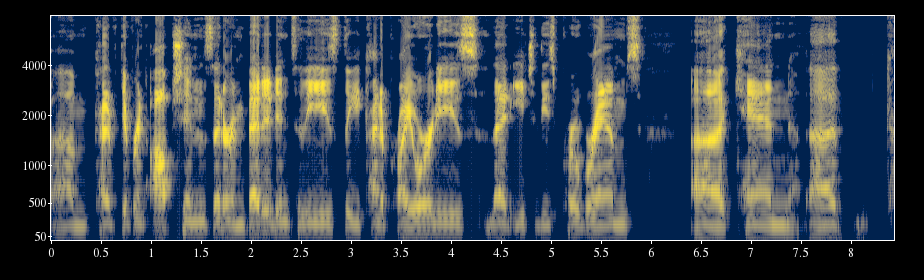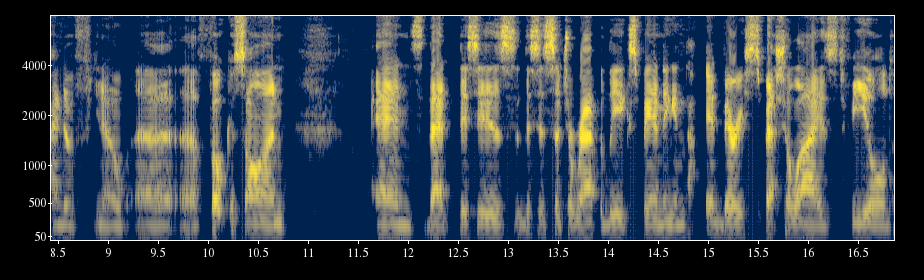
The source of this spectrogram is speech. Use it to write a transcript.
um, kind of different options that are embedded into these, the kind of priorities that each of these programs uh, can uh, kind of you know uh, uh, focus on and that this is this is such a rapidly expanding and, and very specialized field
